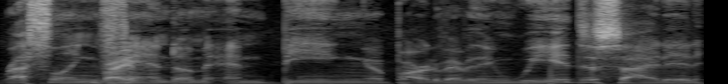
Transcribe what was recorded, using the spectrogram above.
wrestling Right. fandom and being a part of everything we had decided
